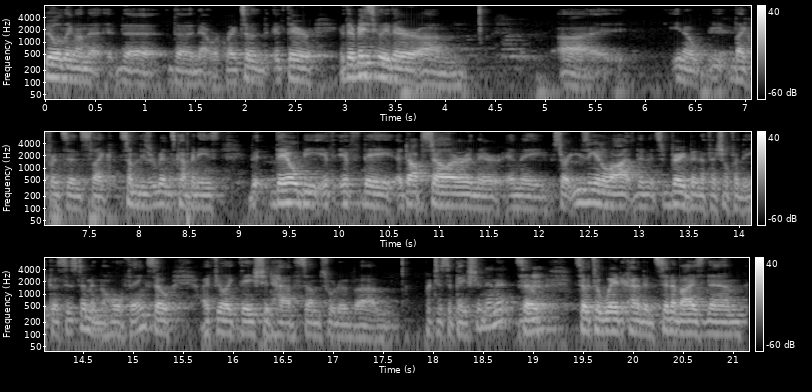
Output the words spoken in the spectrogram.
building on the the, the network, right? So if they're if they're basically they're um, uh, you know, like for instance, like some of these remittance companies, they'll be if, if they adopt Stellar and they and they start using it a lot, then it's very beneficial for the ecosystem and the whole thing. So I feel like they should have some sort of um, participation in it. So mm-hmm. so it's a way to kind of incentivize them,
